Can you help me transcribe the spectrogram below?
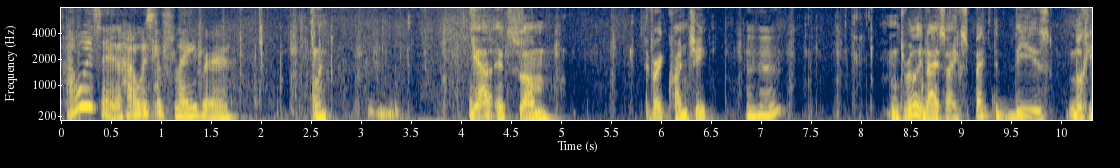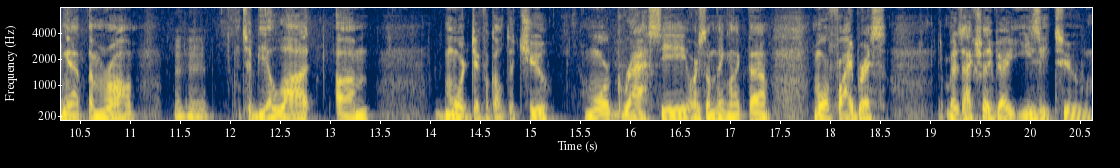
How is it? How is the flavor? Yeah, it's um very crunchy. Mm-hmm. It's really nice. I expected these, looking at them raw, to be a lot um, more difficult to chew, more grassy or something like that, more fibrous. But it's actually very easy to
